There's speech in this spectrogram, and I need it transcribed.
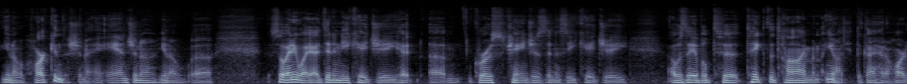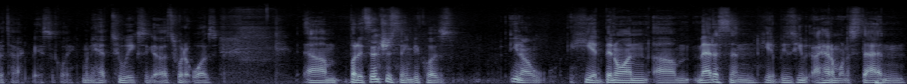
you know, heart condition, angina, you know. Uh, so anyway, I did an EKG, had um, gross changes in his EKG. I was able to take the time, and you know, I think the guy had a heart attack basically when he had two weeks ago. That's what it was. Um, but it's interesting because, you know, he had been on um, medicine. He, he, I had him on a statin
